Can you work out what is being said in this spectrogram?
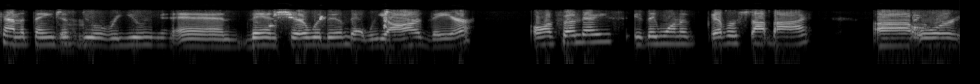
kind of thing, just do a reunion and then share with them that we are there on Sundays if they want to ever stop by, uh, or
